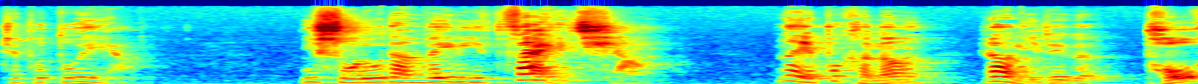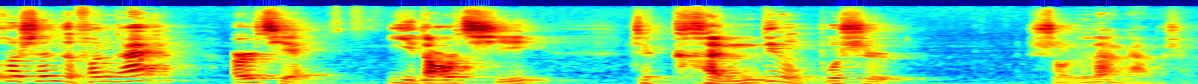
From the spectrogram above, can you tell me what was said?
这不对呀！你手榴弹威力再强，那也不可能让你这个头和身子分开啊！而且一刀齐，这肯定不是手榴弹干的事儿。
